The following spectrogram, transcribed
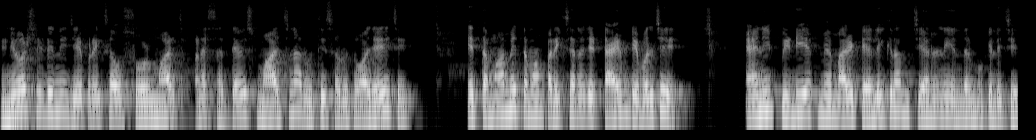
યુનિવર્સિટીની જે પરીક્ષાઓ સોળ માર્ચ અને સત્યાવીસ માર્ચના રોજથી શરૂ થવા જઈ છે, એ તમામે તમામ પરીક્ષાના જે ટાઈમ ટેબલ છે, એની પીડીએફ મેં મારી ટેલિગ્રામ ચેનલની અંદર મૂકેલી છે.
